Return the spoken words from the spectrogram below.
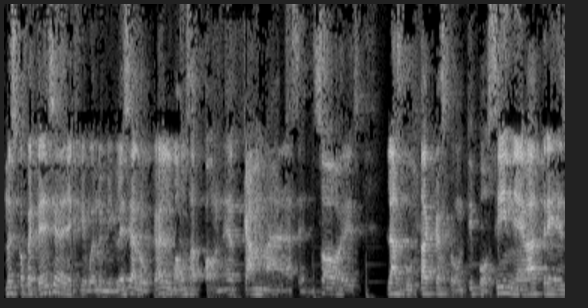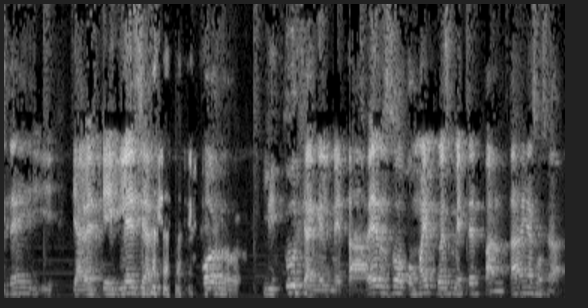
no es competencia de que, bueno, en mi iglesia local vamos a poner cámaras, sensores, las butacas con un tipo cine, va 3D y, y a ver qué iglesia tiene mejor liturgia en el metaverso, como hay puedes meter pantallas, o sea,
